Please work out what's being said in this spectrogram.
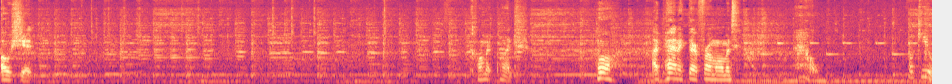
Oh, shit. Comet Punch. Oh, I panicked there for a moment. Ow. Fuck you.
